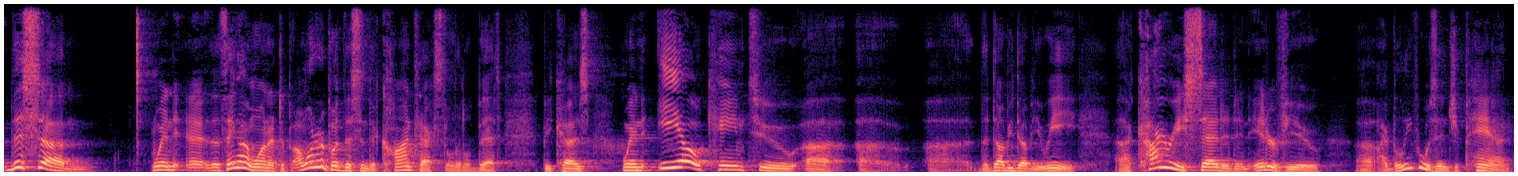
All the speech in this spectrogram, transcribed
this. Um, when uh, the thing I wanted to I wanted to put this into context a little bit because when Io came to uh, uh, uh the WWE, uh, Kairi said in an interview, uh, I believe it was in Japan,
